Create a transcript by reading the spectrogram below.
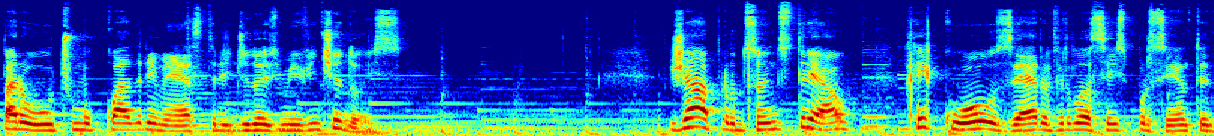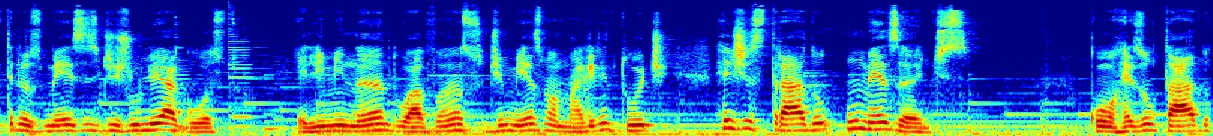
para o último quadrimestre de 2022. Já a produção industrial recuou 0,6% entre os meses de julho e agosto, eliminando o avanço de mesma magnitude registrado um mês antes. Com o resultado,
